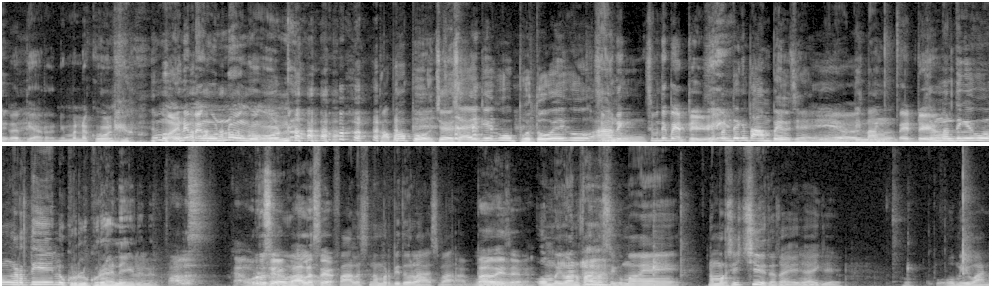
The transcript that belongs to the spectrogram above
kok diarani menekuni mau ini emang ngono kok ngono Gak apa-apa, Jay. Saiki ku butuhe ku anu. sepenting pede Yang penting tampil, Jay. Iya, Timbang pede. yang penting iku ngerti lugur-lugurane gitu lho. fales gak urus ya fales ya Fales nomor 17, Pak. Ya? Om Iwan Fales iku mae nomor 1 ta saya saiki. Om Iwan.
